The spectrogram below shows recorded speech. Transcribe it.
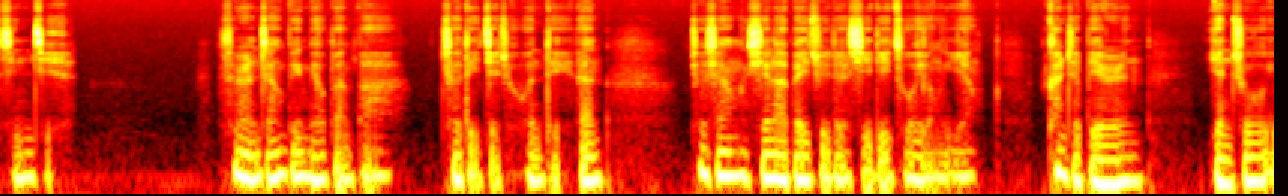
心结。虽然这样并没有办法彻底解决问题，但就像希腊悲剧的洗涤作用一样，看着别人演出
